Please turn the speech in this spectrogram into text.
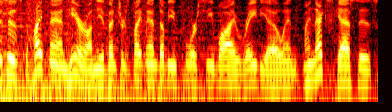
This is the Pipe Man here on the Adventures Pipe Man W4CY radio, and my next guest is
